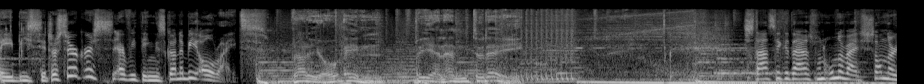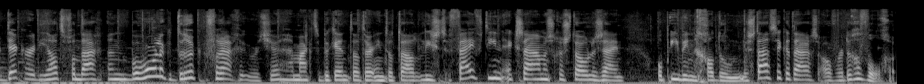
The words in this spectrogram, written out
Babysitter Circus, everything is gonna be alright. Radio 1, PNN Today. Staatssecretaris van Onderwijs Sander Dekker die had vandaag een behoorlijk druk vragenuurtje. Hij maakte bekend dat er in totaal liefst 15 examens gestolen zijn op Ibn Galdoen. De staatssecretaris over de gevolgen.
